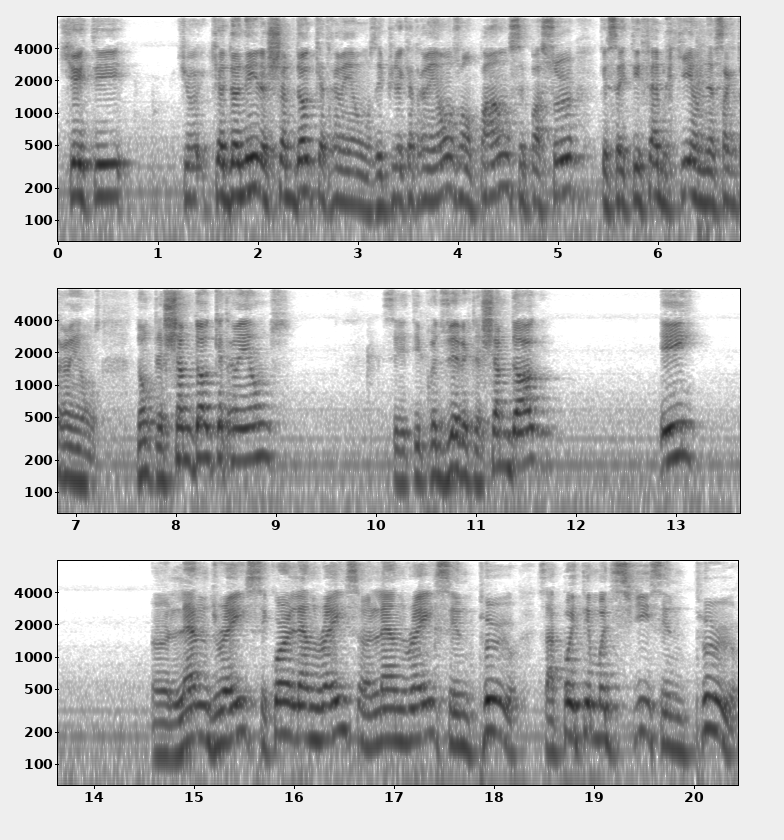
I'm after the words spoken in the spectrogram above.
qui a été qui a, donné le Chemdog 91. Et puis le 91, on pense, c'est pas sûr, que ça a été fabriqué en 1991. Donc le Chemdog 91, ça a été produit avec le Chemdog et un Land Race. C'est quoi un Land Race? Un Land Race, c'est une pure. Ça n'a pas été modifié, c'est une pure.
